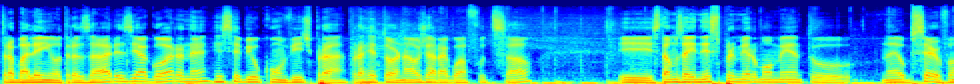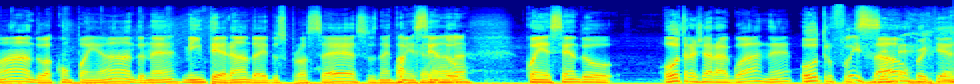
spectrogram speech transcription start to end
trabalhei em outras áreas e agora, né? Recebi o convite para retornar ao Jaraguá Futsal. E estamos aí nesse primeiro momento, né, observando, acompanhando, né, me inteirando aí dos processos, né, Bacana. conhecendo conhecendo outra Jaraguá, né? Outro futsal, é. porque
